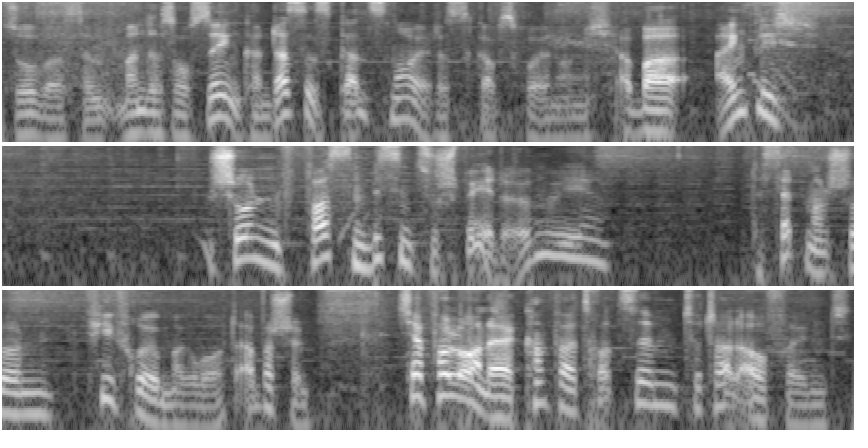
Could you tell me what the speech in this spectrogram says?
Sowas, damit man das auch sehen kann. Das ist ganz neu, das gab es vorher noch nicht. Aber eigentlich schon fast ein bisschen zu spät. Irgendwie, das hätte man schon viel früher mal gebraucht. Aber schön. Ich habe verloren, der Kampf war trotzdem total aufregend.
